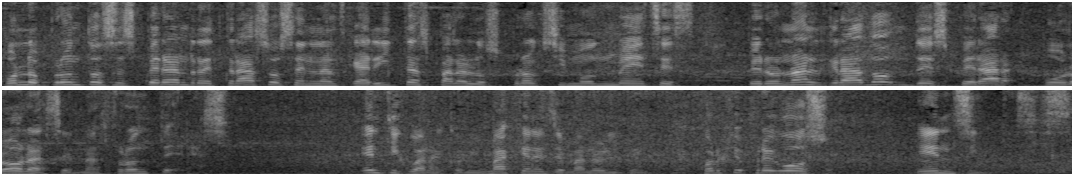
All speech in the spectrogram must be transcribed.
Por lo pronto se esperan retrasos en las garitas para los próximos meses, pero no al grado de esperar por horas en las fronteras. En Tijuana, con imágenes de Manuel Veiga, Jorge Fregoso, en síntesis.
